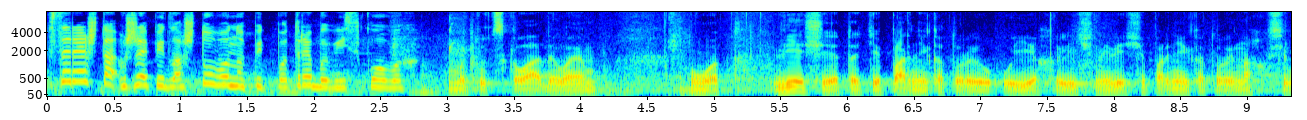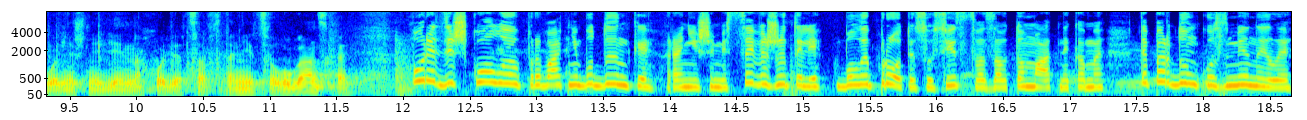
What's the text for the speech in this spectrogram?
Все решта вже підлаштовано під потреби військових. Мы тут складываем вот, вещи. Это те парни, которые уехали, личные вещи парней, которые на сегодняшний день находятся в станице Луганской. Поряд зі школою приватні будинки. Раніше місцеві жителі були проти сусідства з автоматниками. Тепер думку змінили,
